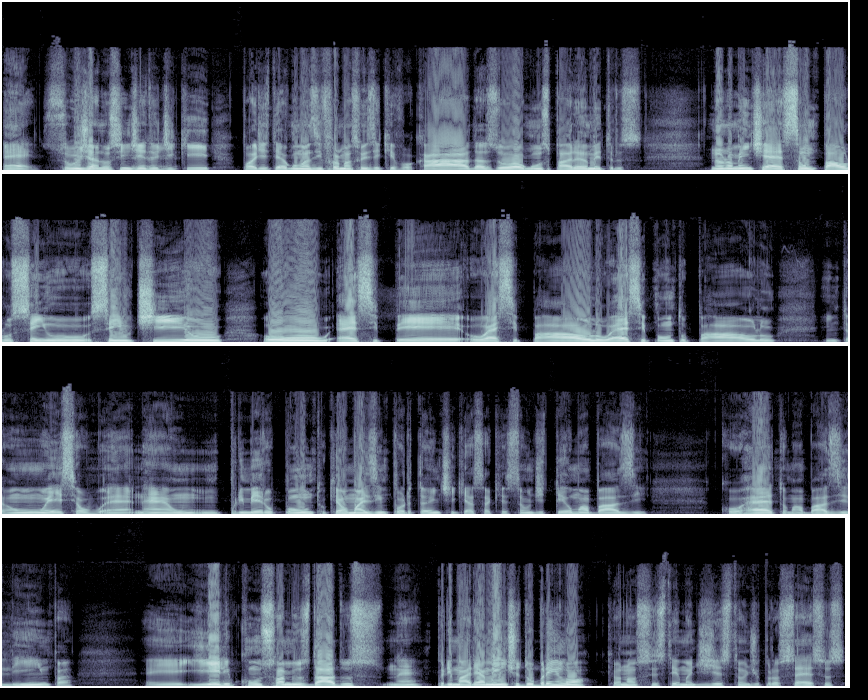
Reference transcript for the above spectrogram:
É, suja no sentido de que pode ter algumas informações equivocadas ou alguns parâmetros. Normalmente é São Paulo sem o, sem o tio, ou SP, ou S Paulo, S. Paulo. Então, esse é, o, é né, um, um, primeiro ponto que é o mais importante, que é essa questão de ter uma base correta, uma base limpa, e, e ele consome os dados, né, primariamente do Brainlaw, que é o nosso sistema de gestão de processos,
